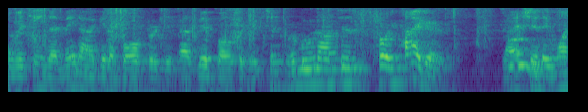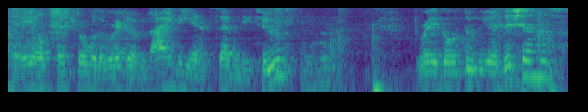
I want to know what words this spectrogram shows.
of a team that may not get a bold predict, a good bold prediction we're moving on to the detroit tigers last year they won the al central with a record of 90 and 72 Mhm. ready to go through the additions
